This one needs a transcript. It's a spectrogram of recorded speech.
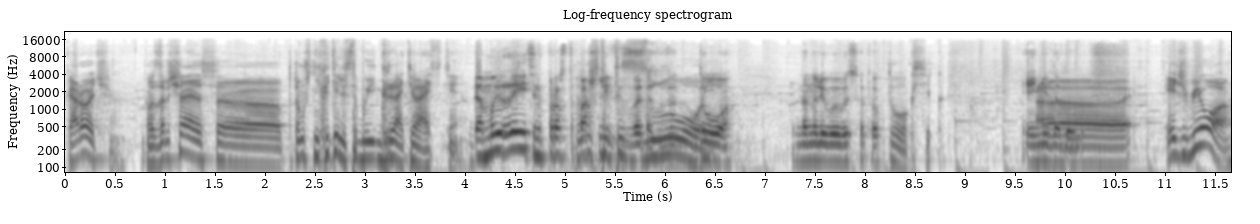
Короче, возвращаясь, э, потому что не хотели с тобой играть, Асти. Да мы рейтинг просто Потому пошли ты в этот злой. до на нулевую высоту. Токсик. И не добыл. HBO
